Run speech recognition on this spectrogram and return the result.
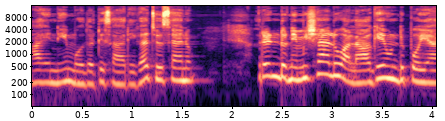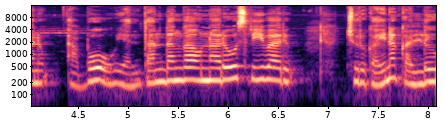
ఆయన్ని మొదటిసారిగా చూశాను. రెండు నిమిషాలు అలాగే ఉండిపోయాను. అబ్బో ఎంత అందంగా ఉన్నారో శ్రీవారు. చురుకైన కళ్ళు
